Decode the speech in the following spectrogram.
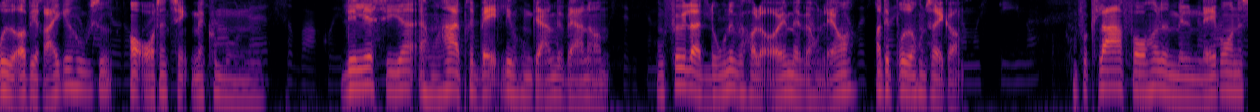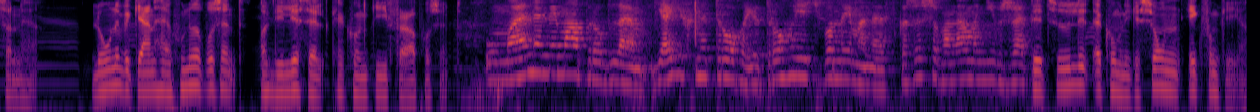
rydde op i rækkehuset og ordne ting med kommunen. Lilja siger, at hun har et privatliv, hun gerne vil værne om, Hun føler, at Lone vil holde øje med, hvad hun laver, og det bryder hun sig ikke om. Самостійно. Hun forklarer forholdet mellem naboerne sådan her. Lone vil gerne have 100%, og Lilja selv kan kun give 40%. У мене нема проблем. Я їх не трогаю. Трогають вони мене. Скажи, що вона мені вже Det er tydeligt, at kommunikationen ikke fungerer.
